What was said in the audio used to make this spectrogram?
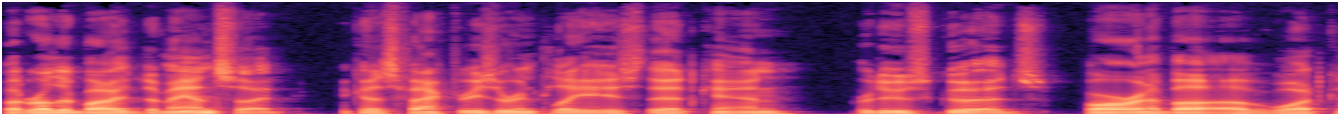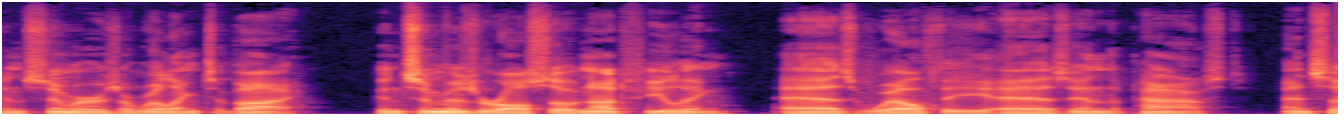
but rather by the demand side, because factories are in place that can produce goods far and above what consumers are willing to buy. Consumers are also not feeling as wealthy as in the past, and so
